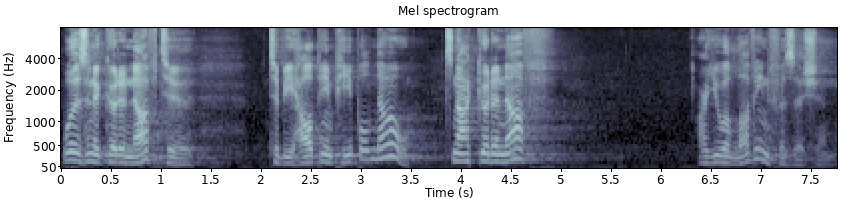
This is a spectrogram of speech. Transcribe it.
Well, isn't it good enough to, to be helping people? No, it's not good enough. Are you a loving physician?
